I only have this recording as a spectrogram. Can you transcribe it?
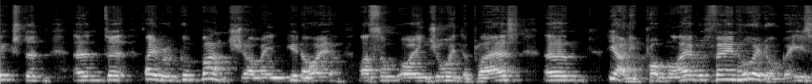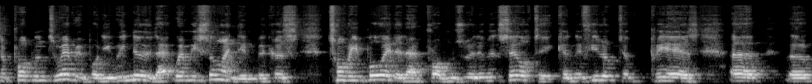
mixed and, and uh, they were a good bunch. I mean, you know, I, I thought I enjoyed the players. Um, the only problem I had was Van Hooydonk, but he's a problem to everybody. We knew that when we signed him because Tommy Boyd had had problems with him at Celtic. And if you looked at Pierre's uh, uh,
